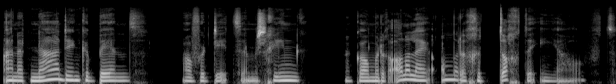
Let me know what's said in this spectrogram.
aan het nadenken bent over dit en misschien komen er allerlei andere gedachten in je hoofd.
